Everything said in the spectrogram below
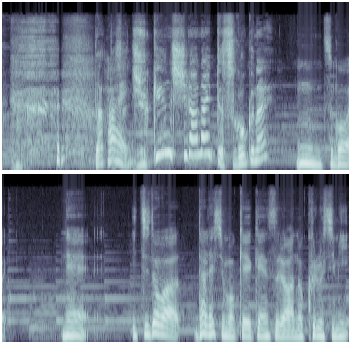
だってさ、はい、受験知らないってすごくない？うんすごい。ね一度は誰しも経験するあの苦しみ。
